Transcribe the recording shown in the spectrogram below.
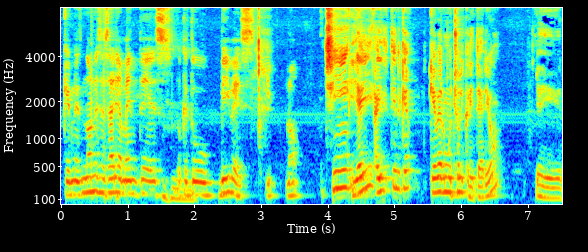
que no necesariamente es lo que tú vives, ¿no? Sí, y ahí, ahí tiene que, ver mucho el criterio. Eh,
